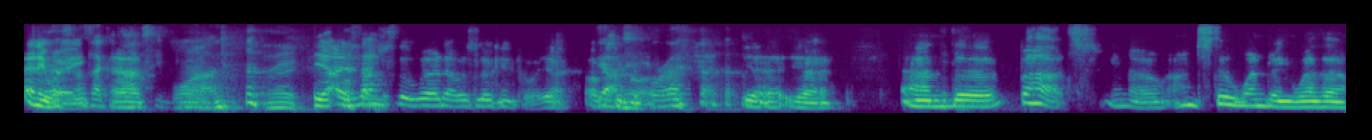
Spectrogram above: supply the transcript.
anyway, that sounds like an uh, oxymoron. right. Yeah, that's the word I was looking for. Yeah, oxymoron. Yeah, yeah, yeah. And uh, but you know, I'm still wondering whether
